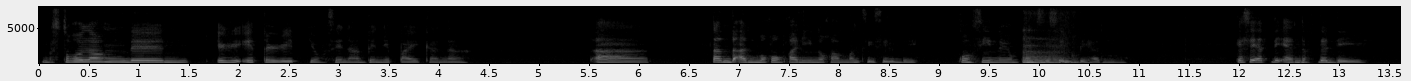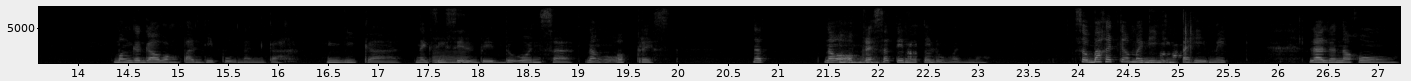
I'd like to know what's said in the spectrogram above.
gusto ko lang din i-reiterate yung sinabi ni Paika na ah, tandaan mo kung kanino ka magsisilbi. Kung sino yung pagsisilbihan mo. Kasi at the end of the day, manggagawang panlipunan ka. Hindi ka nagsisilbi doon sa nang oppress na nang oppress sa tinutulungan mo. So bakit ka magiging tahimik? Lalo na kung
